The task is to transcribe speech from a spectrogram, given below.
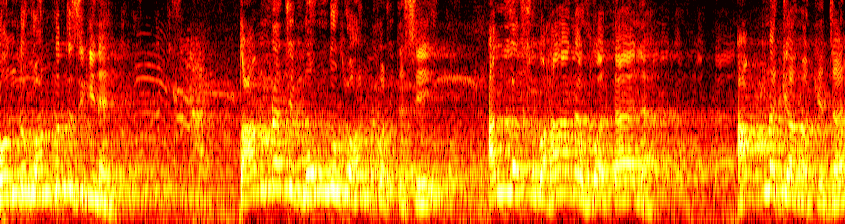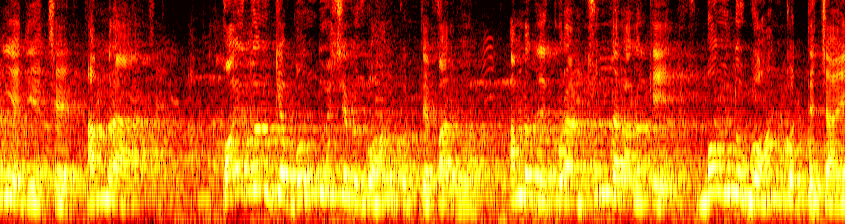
বন্ধু গ্রহণ করতেছি কিনে? তো আমরা যে বন্ধু গ্রহণ করতেছি, আল্লাহ সুবহান আপনাকে আমাকে জানিয়ে দিয়েছে, আমরা কয়জনকে বন্ধু হিসেবে গ্রহণ করতে পারব? আমরা যদি কোরআন সুন্দর আলোকে বন্ধু গ্রহণ করতে চাই,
